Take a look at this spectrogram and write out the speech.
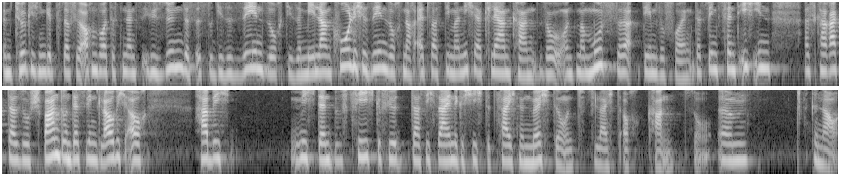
Im Türkischen gibt es dafür auch ein Wort, das nennt Hüsün, das ist so diese Sehnsucht, diese melancholische Sehnsucht nach etwas, die man nicht erklären kann, so und man muss dem so folgen. Deswegen finde ich ihn als Charakter so spannend und deswegen glaube ich auch, habe ich mich denn befähigt gefühlt, dass ich seine Geschichte zeichnen möchte und vielleicht auch kann. So, ähm, genau.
